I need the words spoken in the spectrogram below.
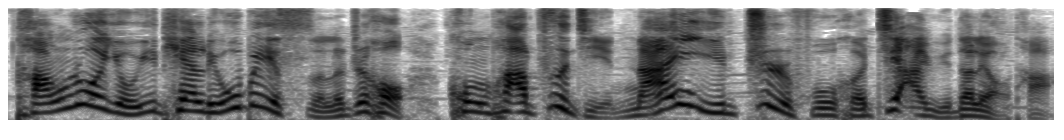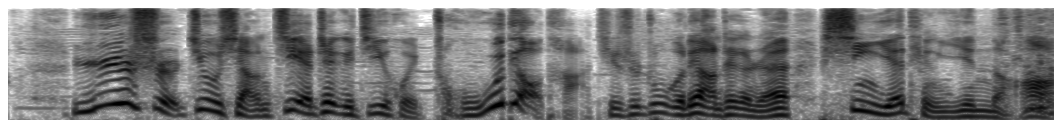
倘若有一天刘备死了之后，恐怕自己难以制服和驾驭得了他，于是就想借这个机会除掉他。其实诸葛亮这个人心也挺阴的啊。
